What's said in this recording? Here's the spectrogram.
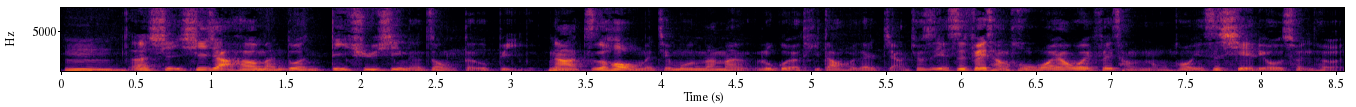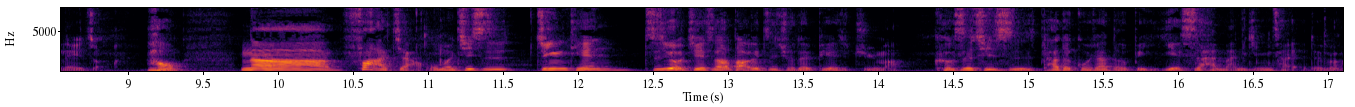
嗯，那西西甲还有蛮多很地区性的这种德比。嗯、那之后我们节目慢慢如果有提到会再讲，就是也是非常火药味非常浓厚，也是血流成河的那种。好，嗯、那法甲我们其实今天只有介绍到一支球队 PSG 嘛，可是其实他的国家德比也是还蛮精彩的，对吧？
